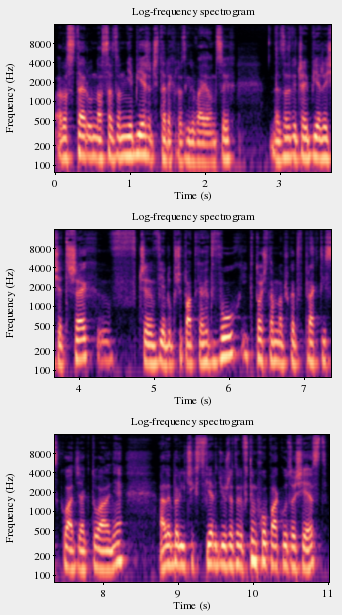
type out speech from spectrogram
rosteru na sezon nie bierze czterech rozgrywających. Zazwyczaj bierze się trzech, w, czy w wielu przypadkach dwóch i ktoś tam na przykład w practice składzie aktualnie, ale Belichick stwierdził, że w tym chłopaku coś jest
